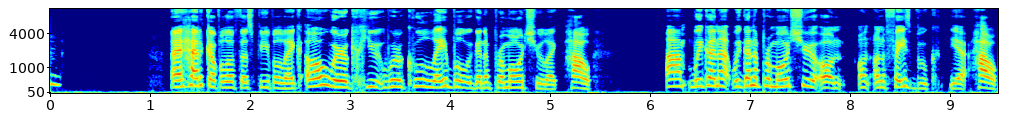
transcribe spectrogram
I had a couple of those people like, oh, we're a we're a cool label. We're gonna promote you. Like how? Um, we're gonna we're gonna promote you on on, on Facebook. Yeah, how?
